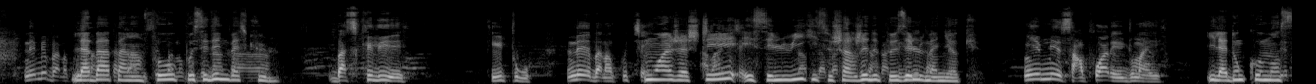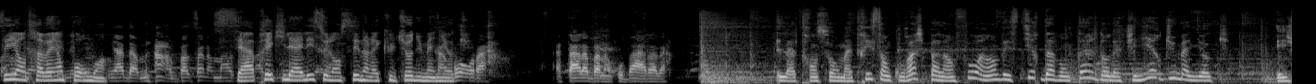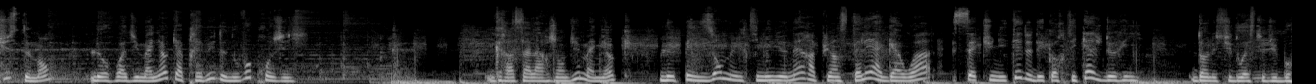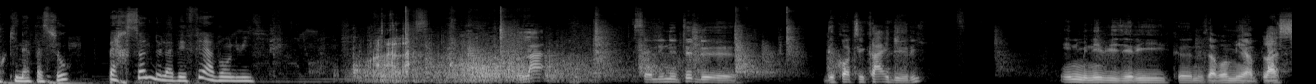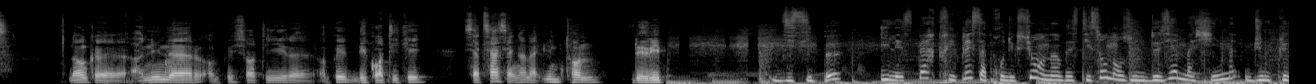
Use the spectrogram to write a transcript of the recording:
Là-bas, Palinfo possédait une bascule. Moi, j'achetais et c'est lui qui se chargeait de peser le manioc. Il a donc commencé en travaillant pour moi. C'est après qu'il est allé se lancer dans la culture du manioc. La transformatrice encourage Palinfo à investir davantage dans la filière du manioc. Et justement, le roi du manioc a prévu de nouveaux projets. Grâce à l'argent du manioc, le paysan multimillionnaire a pu installer à Gawa cette unité de décortiquage de riz. Dans le sud-ouest du Burkina Faso, Personne ne l'avait fait avant lui. Là, c'est l'unité de décortiquage de riz. Une mini-viserie que nous avons mis en place. Donc, euh, en une heure, on peut sortir, euh, on peut décortiquer 750 à une tonne de riz. D'ici peu, il espère tripler sa production en investissant dans une deuxième machine d'une plus grande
